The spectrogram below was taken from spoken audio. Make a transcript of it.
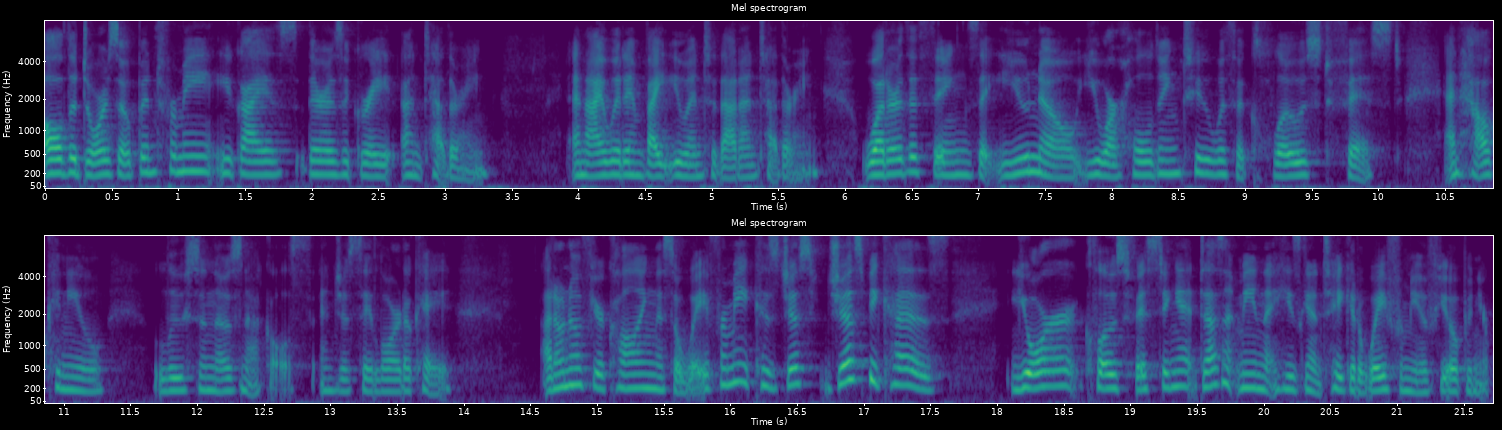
all the doors opened for me. You guys, there is a great untethering. And I would invite you into that untethering. What are the things that you know you are holding to with a closed fist? And how can you loosen those knuckles and just say, Lord, okay, I don't know if you're calling this away from me because just just because you're close fisting it doesn't mean that he's going to take it away from you if you open your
